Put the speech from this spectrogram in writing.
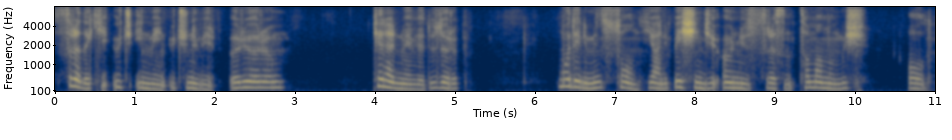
Sıradaki 3 ilmeğin üçünü bir örüyorum. Kenar ilmeğimle düz örüp modelimin son yani 5. ön yüz sırasını tamamlamış oldum.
